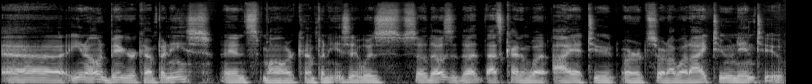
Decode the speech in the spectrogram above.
uh, you know, in bigger companies and smaller companies, it was so those that, that's kind of what I attune or sort of what I tune into.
